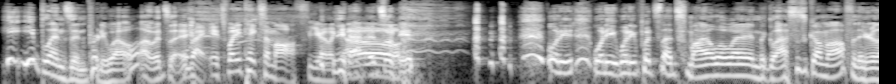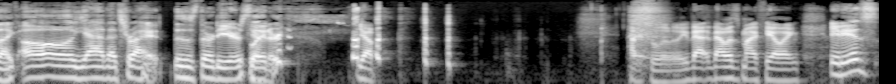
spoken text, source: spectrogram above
he, he blends in pretty well I would say Right. It's when he takes them off. You're like, yeah it's oh, when he, oh. when he when he when he puts that smile away and the glasses come off and then you're like oh yeah that's right this is 30 years later yep. Absolutely. That that was my feeling. It is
